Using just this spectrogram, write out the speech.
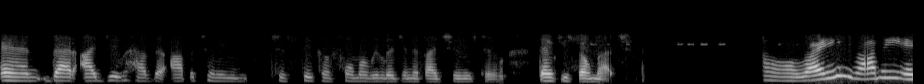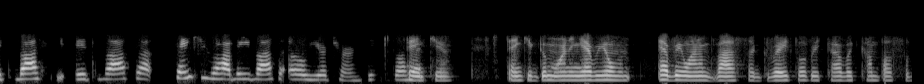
and that I do have the opportunity to seek a form of religion if I choose to. Thank you so much. All righty, Robbie. It's Vas. It's Vasa. Thank you, Robbie. Vasa. Oh, your turn. Go ahead. Thank you. Thank you. Good morning, everyone. Everyone, Vasa, grateful, recovered, compulsive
